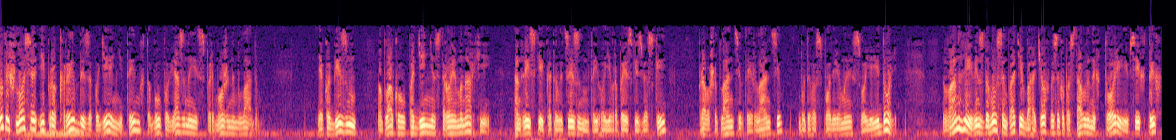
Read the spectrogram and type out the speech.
Тут йшлося і про кривди, заподіяні тим, хто був пов'язаний з переможеним ладом. Якобізм оплакував падіння старої монархії, англійський католицизм та його європейські зв'язки, право шотландців та ірландців бути господарями своєї долі. В Англії він здобув симпатії багатьох високопоставлених торій і всіх тих,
